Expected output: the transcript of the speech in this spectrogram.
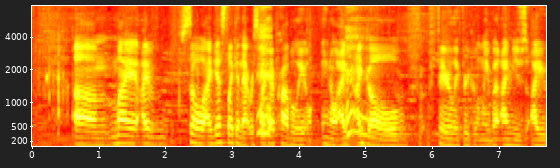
um, my I've so I guess like in that respect I probably you know I, I go f- fairly frequently, but I'm usually I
